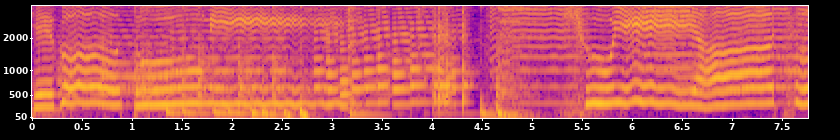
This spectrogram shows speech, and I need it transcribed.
কে গো তুমি? শুয়ে আছো?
